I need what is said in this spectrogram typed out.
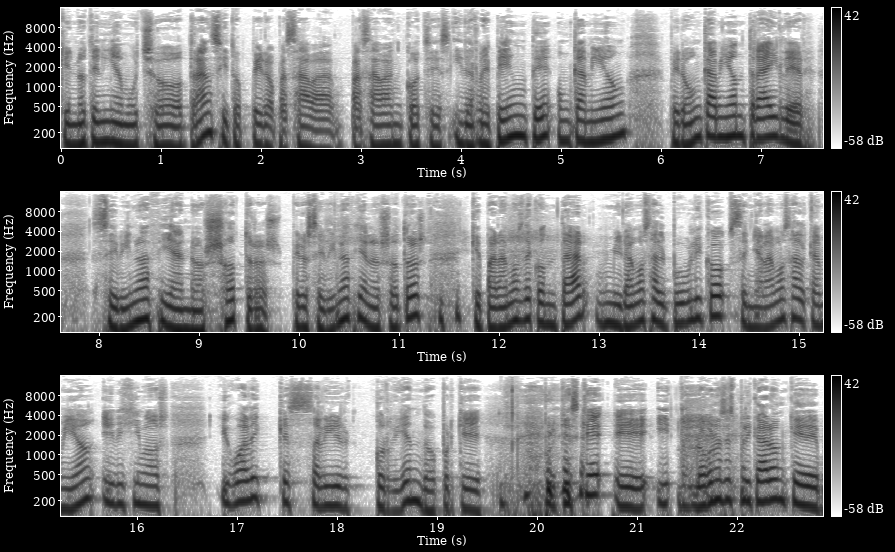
que no tenía mucho tránsito pero pasaba pasaban coches. Y de repente un camión, pero un camión tráiler se vino hacia nosotros, pero se vino hacia nosotros que paramos de contar, miramos al público, señalamos al camión y dijimos, igual hay que salir corriendo, porque, porque es que eh, y luego nos explicaron que,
